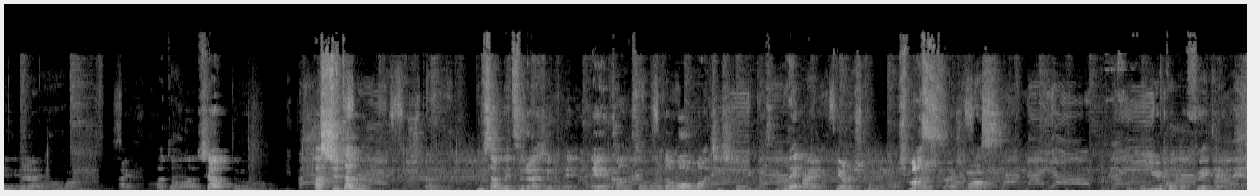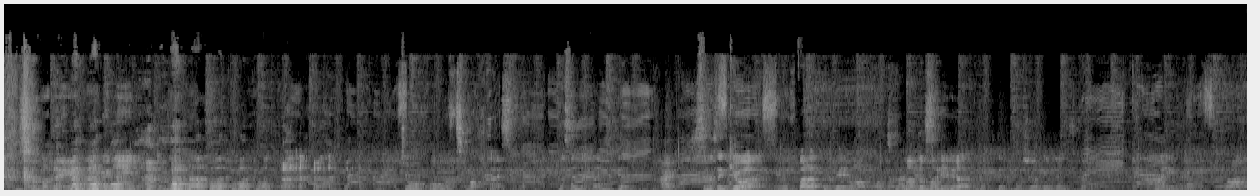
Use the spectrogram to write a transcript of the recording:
インプライとか、はい、あとは、シャープ、ハッシュタグ、無差別ラジオで、えー感想などもお待ちしておりますので、はい。よろしくお願いします。お願いします。僕言うこと増えたよね。そうだね、エンディングに情報が詰まってますね。まあそんな感じで、はい。すみません、今日は酔っ払ってて、まとまりがなくて申し訳ないですけど、たまにはね、ま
